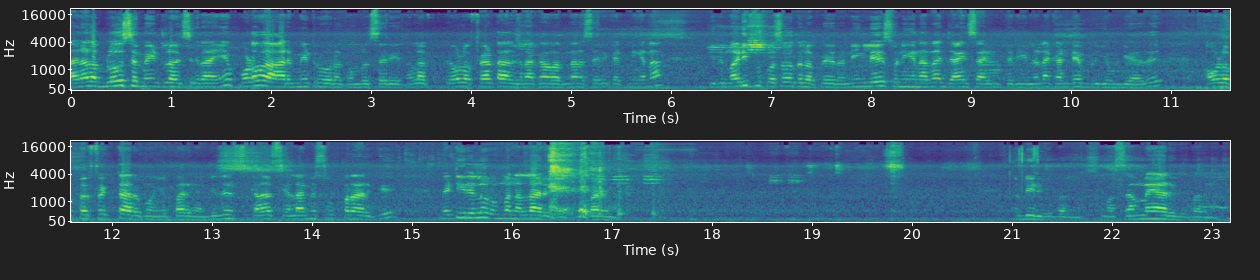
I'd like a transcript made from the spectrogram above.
அதனால் ப்ளவுஸை மெயின்ட்டில் வச்சுக்கிறாங்க. புடவை ஆறு மீட்ரு வரும் கம்பல்சரி நல்லா எவ்வளோ ஃபேட்டாக இருக்கிறாக்காக இருந்தாலும் சரி கட்டினீங்கன்னா இது மடிப்பு கொசவத்தில் போயிடும் நீங்களே சொன்னீங்கன்னா தான் ஜாயின் சாரின்னு தெரியும். இல்லைன்னா கண்டே பிடிக்க முடியாது. அவ்வளோ பெர்ஃபெக்டாக இருக்கும். இங்கே பாருங்கள் டிசைன்ஸ் கலர்ஸ் எல்லாமே சூப்பராக இருக்குது மெட்டீரியலும் ரொம்ப நல்லா இருக்குது பாருங்கள் அப்படி இருக்குது பாருங்கள் சும்மா செம்மையாக இருக்குது பாருங்கள்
